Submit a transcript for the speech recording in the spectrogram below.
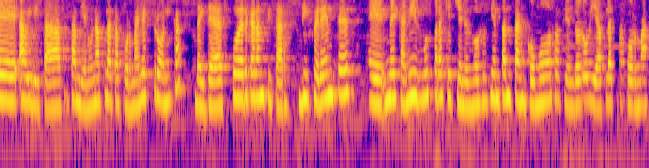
eh, habilitada también una plataforma electrónica. La idea es poder garantizar diferentes eh, mecanismos para que quienes no se sientan tan cómodos haciéndolo vía plataforma,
